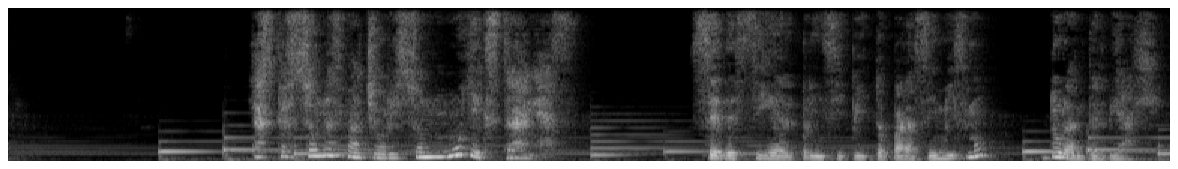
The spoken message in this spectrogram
Las personas mayores son muy extrañas, se decía el principito para sí mismo durante el viaje.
